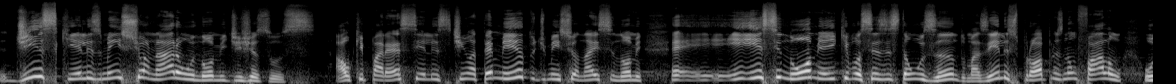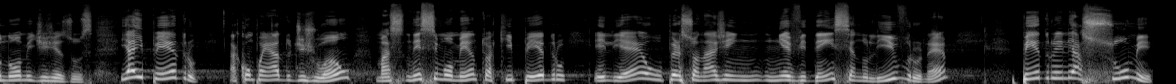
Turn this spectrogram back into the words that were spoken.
diz que eles mencionaram o nome de Jesus. Ao que parece, eles tinham até medo de mencionar esse nome. É, esse nome aí que vocês estão usando, mas eles próprios não falam o nome de Jesus. E aí Pedro acompanhado de João, mas nesse momento aqui Pedro, ele é o personagem em evidência no livro, né? Pedro ele assume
